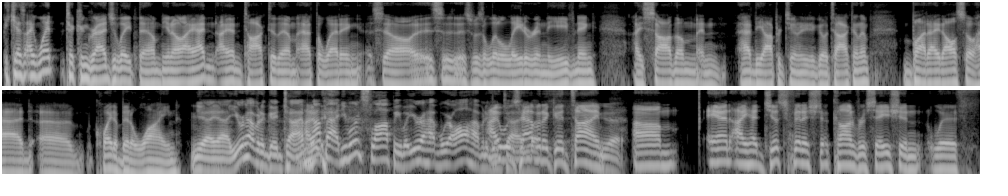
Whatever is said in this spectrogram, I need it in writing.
Because I went to congratulate them. You know, I hadn't I hadn't talked to them at the wedding, so this this was a little later in the evening. I saw them and had the opportunity to go talk to them, but I'd also had uh, quite a bit of wine. Yeah, yeah. You were having a good time. I- Not bad. You weren't sloppy, but you were having. We were all having a good I time. I was having but- a good time. Yeah. Um, and I had just finished a conversation with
